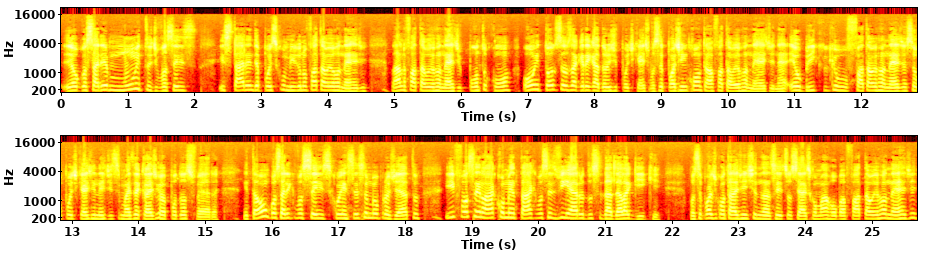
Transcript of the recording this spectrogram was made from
Eu gostaria muito de vocês estarem depois comigo no Fatal Erro Nerd, lá no fatalerronerd.com ou em todos os seus agregadores de podcast. Você pode encontrar o Fatal Erro Nerd, né? Eu brinco que o Fatal Erro Nerd é o seu podcast de nerdice mais eclético da podosfera. Então, gostaria que vocês conhecessem o meu projeto e fossem lá comentar que vocês vieram do Cidadela Geek. Você pode encontrar a gente nas redes sociais como arroba Fatal Erro Nerd.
